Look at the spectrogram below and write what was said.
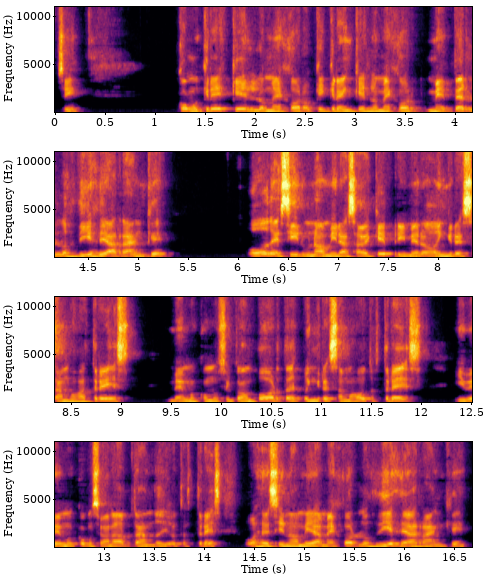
¿sí? ¿Cómo crees que es lo mejor o qué creen que es lo mejor? ¿Meter los 10 de arranque o decir, no, mira, ¿sabe qué? Primero ingresamos a 3, vemos cómo se comporta, después ingresamos a otros 3 y vemos cómo se van adaptando y otros 3? O es decir, no, mira, mejor los 10 de arranque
